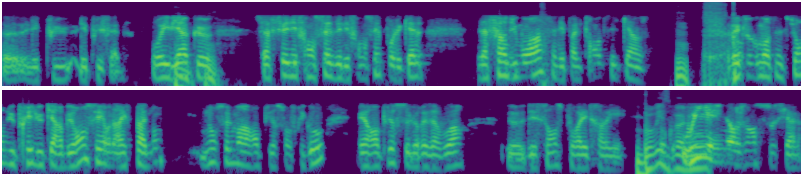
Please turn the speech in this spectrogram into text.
euh, les, plus, les plus faibles. Vous voyez bien que ça fait les Françaises et les Français pour lesquels la fin du mois, ce n'est pas le 30, c'est le 15. Mm. Avec l'augmentation du prix du carburant, c'est on n'arrive pas non, non seulement à remplir son frigo, mais à remplir le réservoir euh, d'essence pour aller travailler. Boris oui, il y a une urgence sociale.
